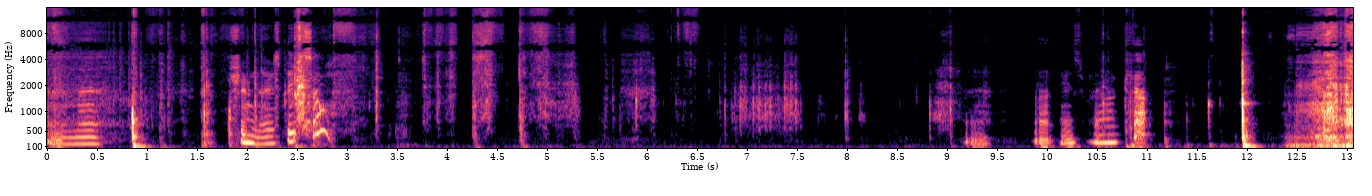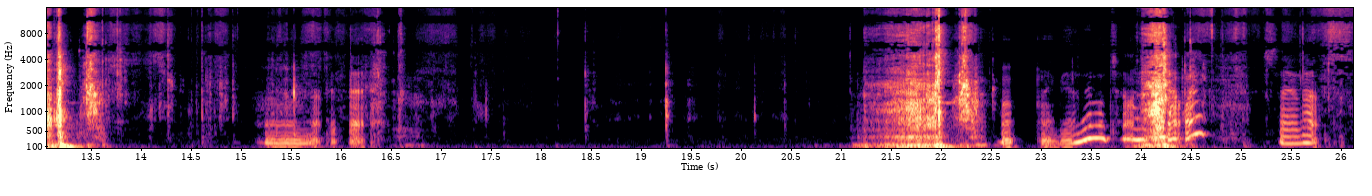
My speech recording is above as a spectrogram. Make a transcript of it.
And uh, trim those bits off. that is where I cut. Um, and that bit there. Oh, maybe a little tiny that way. So that's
